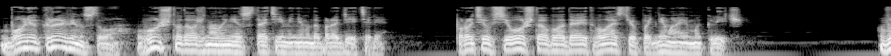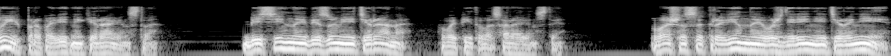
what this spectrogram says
Воля к равенству – вот что должно ныне стать именем добродетели. Против всего, что обладает властью, поднимаемый клич. Вы – проповедники равенства. Бессильное безумие тирана вопит вас о равенстве. Ваше сокровенное вожделение тирании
